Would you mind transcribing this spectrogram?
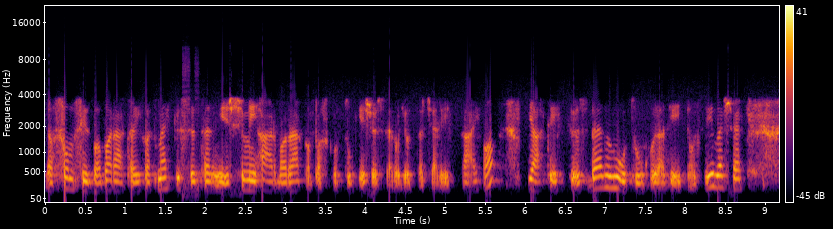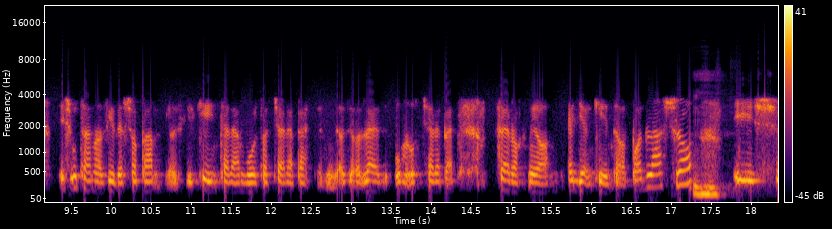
a szomszédba a barátaikat megköszönteni, és mi hárman rákapaszkodtunk, és összerogyott a cserépkájha. Játék közben voltunk olyan 7-8 évesek, és utána az édesapám kénytelen volt a cserepet, az a leomlott cserepet felrakni a, egyenként a padlásra, uh-huh. és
